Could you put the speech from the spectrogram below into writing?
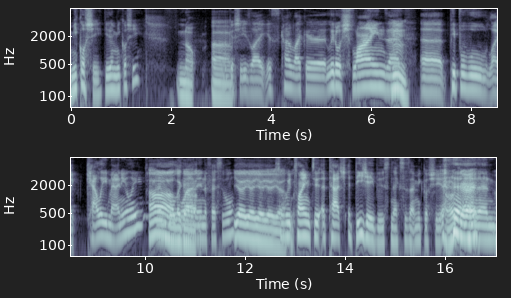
mikoshi. Do you know mikoshi? No. Uh, Mikoshi is like it's kind of like a little shrines and uh, people will like carry manually Ah, and walk like around a- in a festival. yeah, yeah, yeah, yeah, yeah. So we're trying to attach a DJ booth next to that Mikoshi Okay. and, and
